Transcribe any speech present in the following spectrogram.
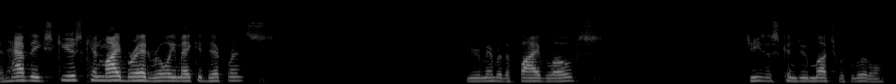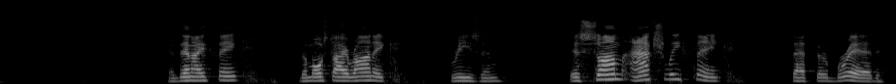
and have the excuse can my bread really make a difference? Do you remember the five loaves? Jesus can do much with little. And then I think the most ironic reason is some actually think that their bread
